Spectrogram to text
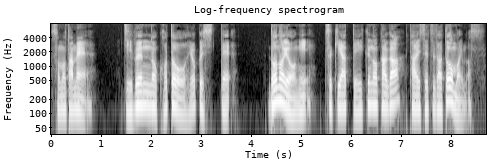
そのため、自分のことをよく知って、どのように付き合っていくのかが大切だと思います。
